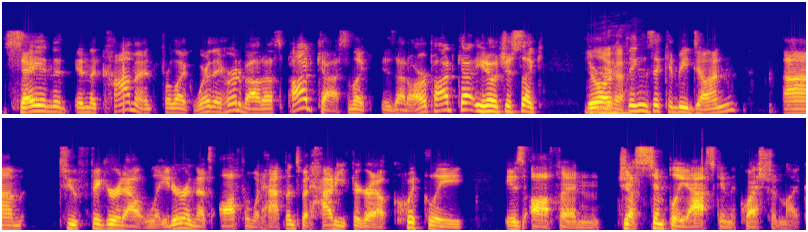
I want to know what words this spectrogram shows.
say in the in the comment for like where they heard about us podcast. And like is that our podcast? You know it's just like there Yeah. are things that can be done um, to figure it out later and that's often what happens. But how do you figure it out quickly is often just simply asking the question like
